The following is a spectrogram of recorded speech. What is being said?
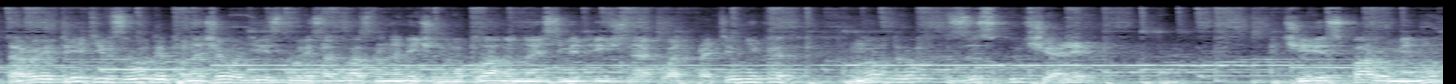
Второй и третий взводы поначалу действовали согласно намеченному плану на асимметричный охват противника, но вдруг заскучали. Через пару минут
